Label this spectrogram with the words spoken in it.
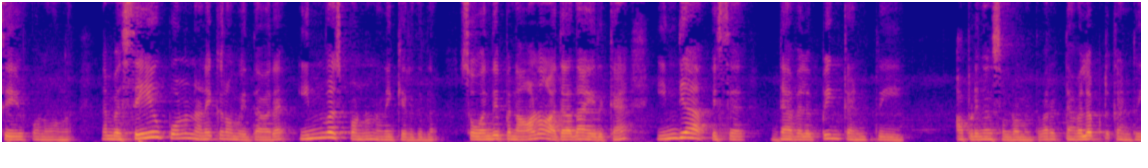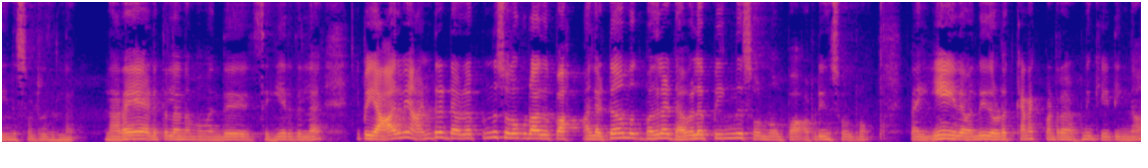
சேவ் பண்ணுவாங்க. நம்ம சேவ் பண்ணணும்னு நினைக்கிறோமே தவிர இன்வெஸ்ட் பண்ணணும்னு நினைக்கிறது இல்லை ஸோ வந்து இப்போ நானும் அதில் தான் இருக்கேன். India is a developing country அப்படின்னு தான் சொல்கிறோமே தவிர டெவலப்டு கண்ட்ரின்னு சொல்கிறது இல்லை நிறைய இடத்துல நம்ம வந்து செய்யறதில்ல. இப்போ யாருமே அண்டர் டெவலப்னு சொல்லக்கூடாதுப்பா. அந்த டேர்முக்கு பதிலாக டெவலப்பிங்னு சொன்னோம்ப்பா அப்படின்னு சொல்கிறோம் நான் ஏன் இதை வந்து இதோட கனெக்ட் பண்ணுறேன் அப்படின்னு கேட்டிங்கன்னா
